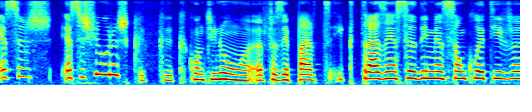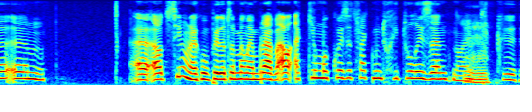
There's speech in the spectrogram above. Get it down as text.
essas, essas figuras que, que- que continuam a fazer parte e que trazem essa dimensão coletiva a- ao de cima, não é? Como o Pedro também lembrava, há aqui uma coisa de facto muito ritualizante, não é? Uhum. Porque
